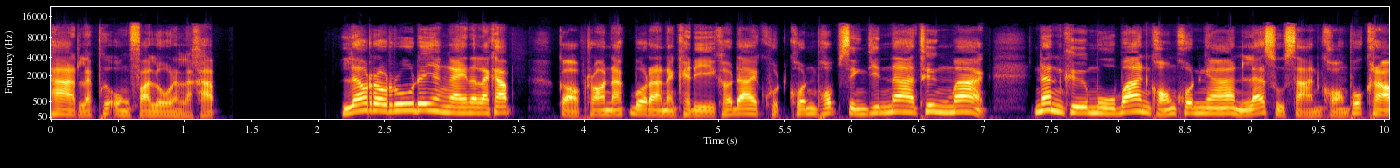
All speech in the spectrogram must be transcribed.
ชาติและเพื่อองค์ฟาโรห์นั่นแหละครับ แล้วเรารู้ได้ยังไงนั่นแหละครับ ก็เพราะนักโบราณคดีเขาได้ขุดค้นพบสิ่งที่น่าทึ่งมาก นั่นคือหมู่บ้านของคนงานและสุสานของพวกเขา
